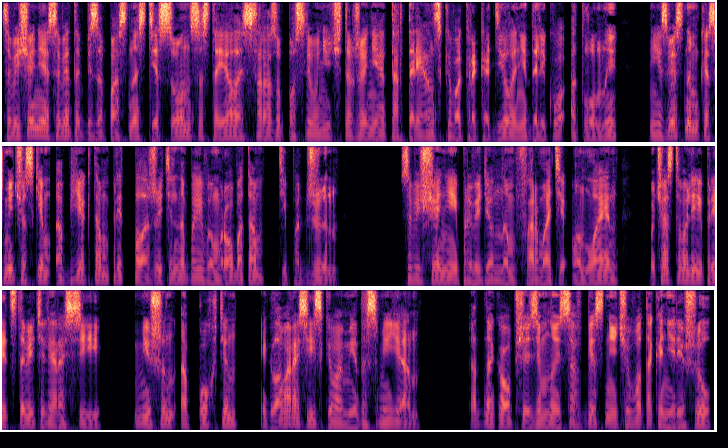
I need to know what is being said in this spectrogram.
Совещание Совета Безопасности СОН состоялось сразу после уничтожения тартарианского крокодила недалеко от Луны неизвестным космическим объектом, предположительно боевым роботом типа Джин. В совещании, проведенном в формате онлайн, участвовали и представители России, Мишин, Апухтин и глава российского МИДа Смеян. Однако общеземной совбез ничего так и не решил,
